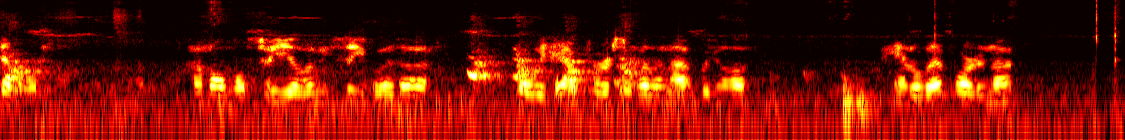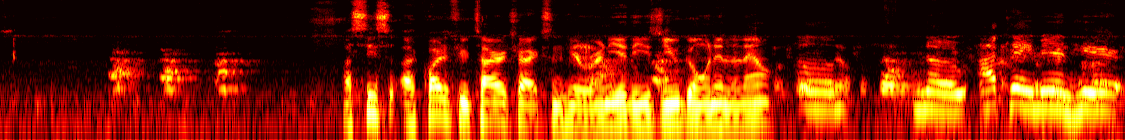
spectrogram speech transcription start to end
Yeah, I'm almost to you. Let me see what, uh, what we have first and whether or not we're gonna handle that part or not. I see uh, quite a few tire tracks in here. Were any of these you going in and out? Um, no, I came in here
